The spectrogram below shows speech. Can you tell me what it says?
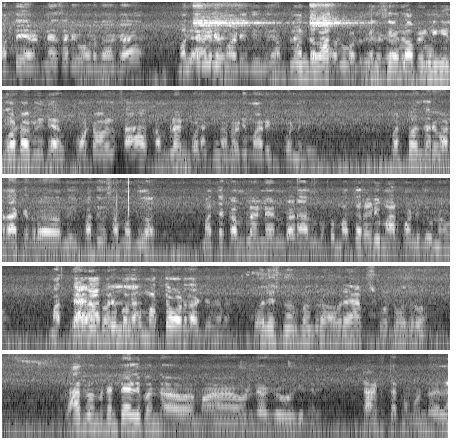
ಮತ್ತೆ ಎರಡನೇ ಸರಿ ಹೊಡೆದಾಗ ಮತ್ತೆ ರೆಡಿ ಮಾಡಿದ್ದೀವಿ. ಫೋಟೋಗಳಿದೆ ಫೋಟೋಗಳು ಸಹ ಕಂಪ್ಲೇಂಟ್ ಕೊಡೋಕ್ಕೆ ನಾವು ರೆಡಿ ಮಾಡಿ ಇಟ್ಕೊಂಡಿದ್ದೀವಿ ಒಟ್ಟು ಒಂದ್ಸರಿ ಹೊಡೆದಾಕಿದ್ರು ಒಂದು ಇಪ್ಪತ್ತು ದಿವಸ ಮೊದಲು. ಮತ್ತೆ ಕಂಪ್ಲೇಂಟ್ ಏನು ಬೇಡ ಅಂದ್ಬಿಟ್ಟು ಮತ್ತೆ ರೆಡಿ ಮಾಡ್ಕೊಂಡಿದ್ದೀವಿ ನಾವು. ಮತ್ತೆ ರಾತ್ರಿ. ಬಂದು ಮತ್ತೆ ಹೊಡೆದಾಕಿದ್ದಾರೆ. ಪೊಲೀಸ್ನವ್ರು ಬಂದರು ಅವರೇ ಹಾಕ್ಸ್ಕೊಟ್ಟು ಹೋದ್ರು. ರಾತ್ರಿ ಒಂದು ಗಂಟೆಯಲ್ಲಿ ಬಂದು ಹೊಡೆದೋಗಿ ಹೋಗಿದ್ದಾರೆ. ಟ್ರಾಕ್ಟರ್ ತಗೊಂಡ್ಬಂದು ಎಲ್ಲ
